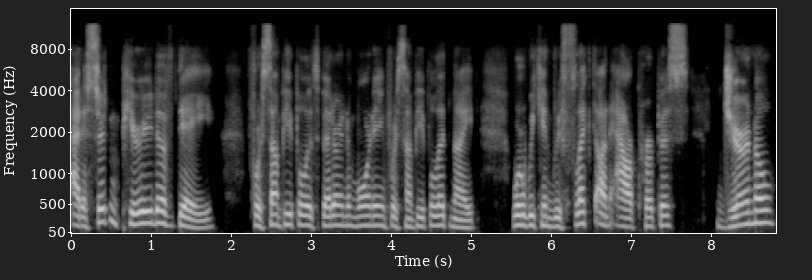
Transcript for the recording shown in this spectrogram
at a certain period of day. For some people, it's better in the morning, for some people at night, where we can reflect on our purpose, journal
